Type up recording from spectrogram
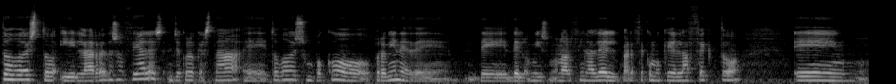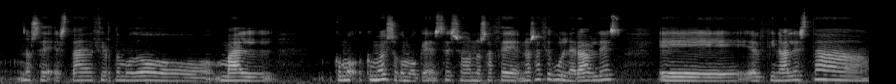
Todo esto y las redes sociales, yo creo que está, todo es un poco, proviene de, lo mismo, ¿no? Al final él parece como que el afecto eh, no sé, está en cierto modo mal, como, como, eso, como que es eso, nos hace, nos hace vulnerables. Eh, al final está,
